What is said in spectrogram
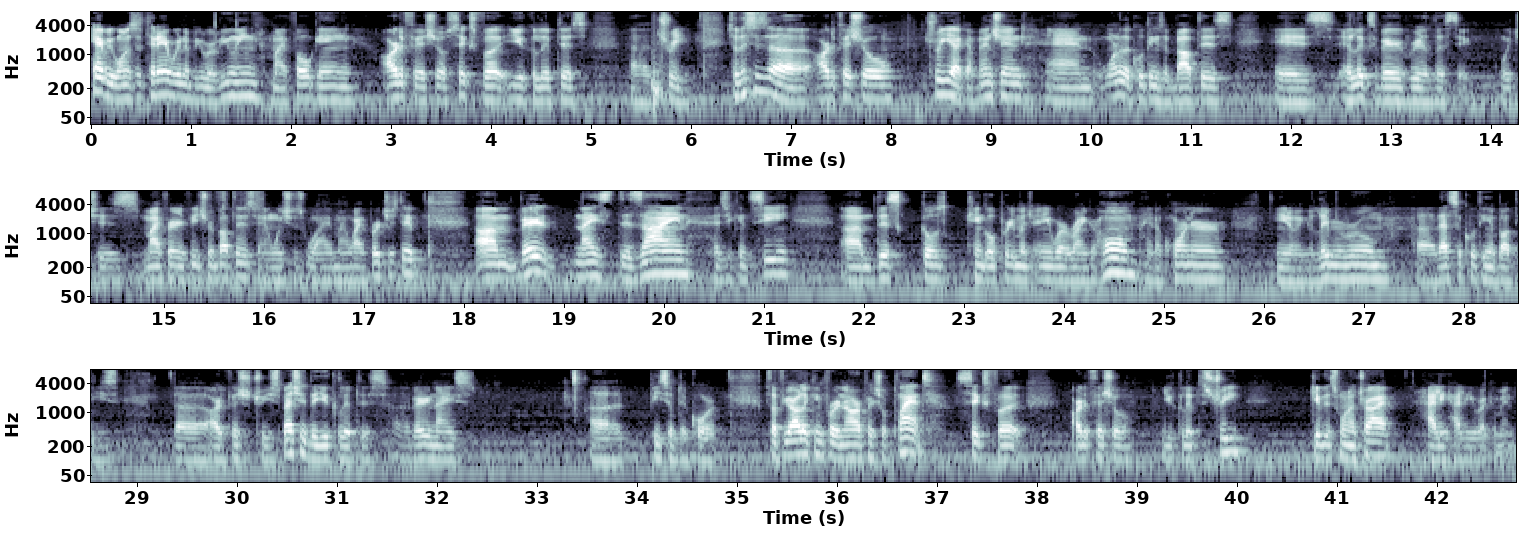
Hey everyone, so today we're going to be reviewing my Fogein artificial six foot eucalyptus uh, tree. So this is a artificial tree like I mentioned and one of the cool things about this is it looks very realistic which is my favorite feature about this and which is why my wife purchased it. Um, very nice design as you can see. Um, this goes can go pretty much anywhere around your home in a corner, you know, in your living room. Uh, that's the cool thing about these the artificial tree, especially the eucalyptus. A very nice uh, piece of decor. So if you are looking for an artificial plant, six foot artificial eucalyptus tree, give this one a try. Highly, highly recommend it.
